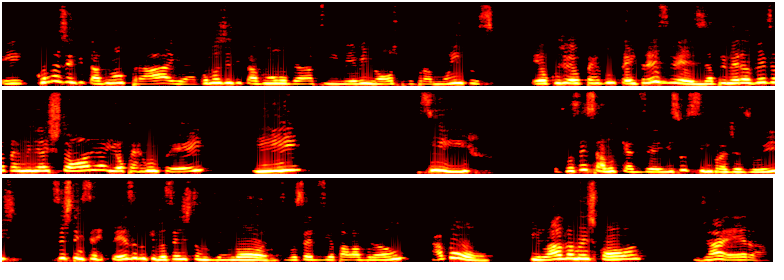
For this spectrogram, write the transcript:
e como a gente estava em uma praia, como a gente estava em um lugar assim meio inóspito para muitos, eu, eu perguntei três vezes. A primeira vez eu terminei a história e eu perguntei e sim, vocês sabem o que quer dizer isso sim para Jesus? Vocês têm certeza do que vocês estão dizendo? Olha, se você dizia palavrão, acabou. Filava na escola, já era.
